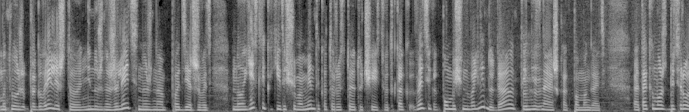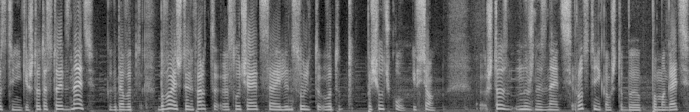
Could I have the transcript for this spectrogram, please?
Вот мы уже проговорили, что не нужно жалеть, нужно поддерживать. Но есть ли какие-то еще моменты, которые стоит учесть? Вот как, знаете, как помощь инвалиду, да, ты uh-huh. не знаешь, как помогать. А так и, может быть, родственники. Что-то стоит знать, когда вот бывает, что инфаркт э, случается или инсульт вот по щелчку, и все. Что нужно знать родственникам, чтобы помогать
